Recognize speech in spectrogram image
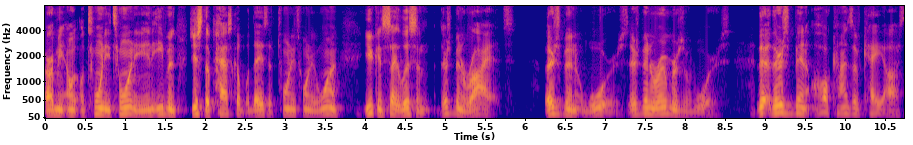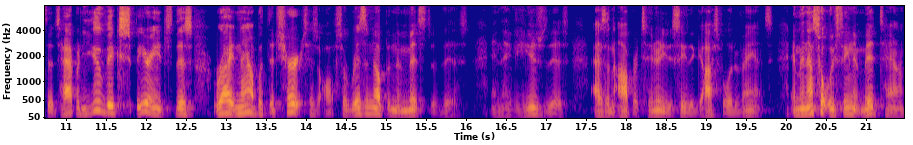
or I mean on 2020, and even just the past couple of days of 2021, you can say, listen, there's been riots, there's been wars, there's been rumors of wars, there's been all kinds of chaos that's happened. You've experienced this right now, but the church has also risen up in the midst of this and they've used this as an opportunity to see the gospel advance. I mean, that's what we've seen at Midtown.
